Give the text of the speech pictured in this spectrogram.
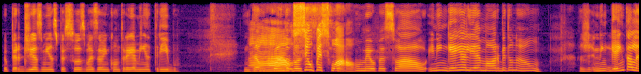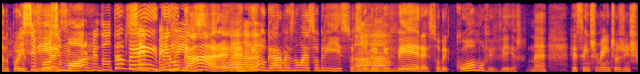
Eu perdi as minhas pessoas, mas eu encontrei a minha tribo. Então, Ah, quando o você, seu pessoal. O meu pessoal. E ninguém ali é mórbido, não. Ninguém tá lendo E poesia. se fosse si- mórbido, também tem lugar, é, Aham. tem lugar, mas não é sobre isso, é sobre viver, é sobre como viver, né? Recentemente a gente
